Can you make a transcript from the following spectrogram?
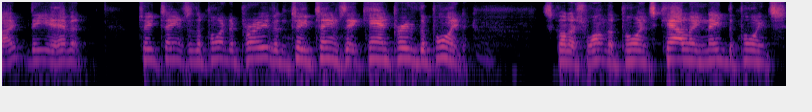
So there you have it. Two teams with the point to prove and two teams that can prove the point. Scottish want the points. Kowloon need the points.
